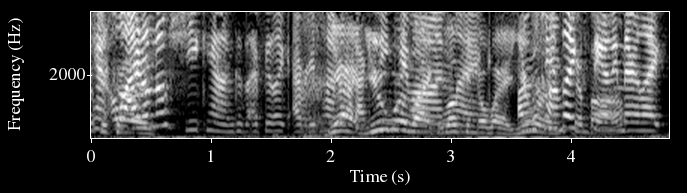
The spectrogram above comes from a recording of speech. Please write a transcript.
yet? can't, well, I don't know if she can because I feel like every time Yeah, a sex you scene were, came like, on, looking like, away. You oh, were she's like standing there like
